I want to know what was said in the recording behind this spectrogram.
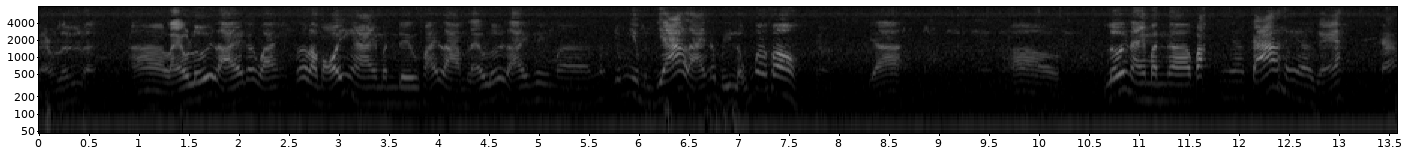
Lẹo lưới lại à, lẹo lưới lại các bạn. Tức là mỗi ngày mình đều phải làm lẹo lưới lại khi mà nó giống như mình giá lại nó bị lủng á phải không? Dạ. À, lưới này mình ờ, bắt cá hay là ghẹ cá.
